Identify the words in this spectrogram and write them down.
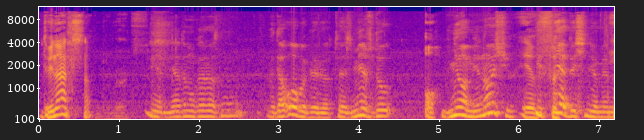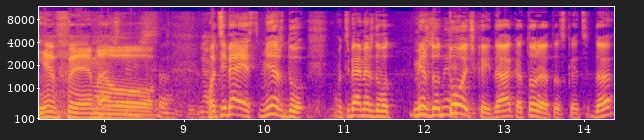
12 часов. Нет, я думаю, как раз, ну, когда оба берет, то есть между О. днем и ночью и Еф- следующим днем и ночью. Ефе, 24 мао. часа. У тебя есть между, у тебя между вот, между Бенчнеем. точкой, да, которая, так сказать, да,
